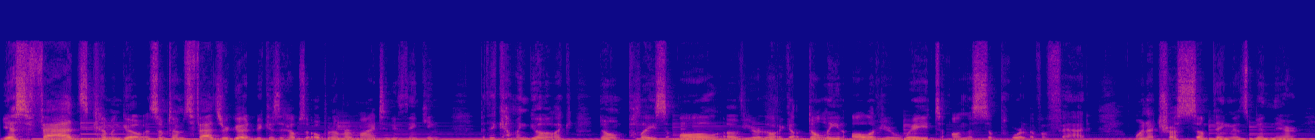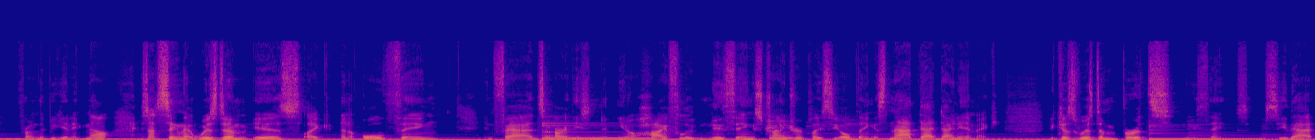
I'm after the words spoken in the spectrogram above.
yes, fads come and go. And sometimes fads are good because it helps open up our mind to new thinking but they come and go. Like, don't place all of your, like, don't lean all of your weight on the support of a fad. Why not trust something that's been there from the beginning? Now, it's not saying that wisdom is like an old thing and fads are these, you know, highfalutin new things trying to replace the old thing. It's not that dynamic because wisdom births new things. We see that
